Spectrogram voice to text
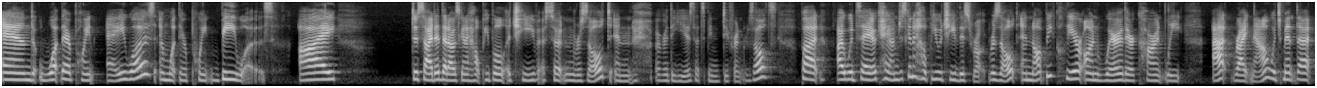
and what their point A was and what their point B was. I decided that I was going to help people achieve a certain result, and over the years, that's been different results. But I would say, okay, I'm just going to help you achieve this result and not be clear on where they're currently at right now, which meant that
